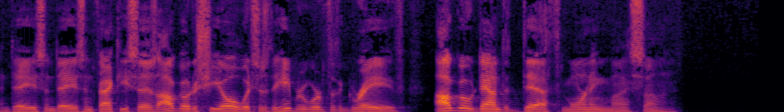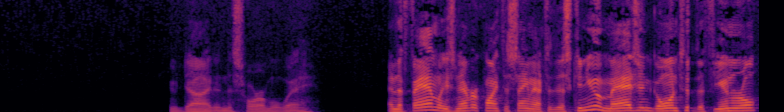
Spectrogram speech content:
and days and days. In fact, he says, I'll go to Sheol, which is the Hebrew word for the grave. I'll go down to death mourning my son who died in this horrible way. And the family's never quite the same after this. Can you imagine going to the funeral?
